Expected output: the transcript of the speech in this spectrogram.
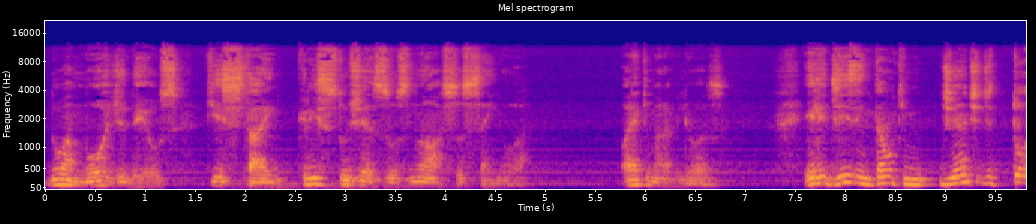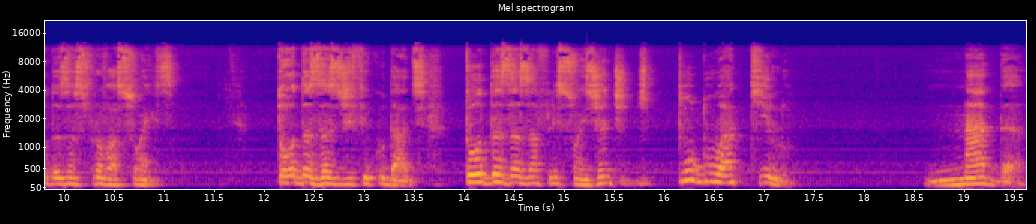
do amor de Deus que está em Cristo Jesus, nosso Senhor. Olha que maravilhoso. Ele diz então que diante de todas as provações, todas as dificuldades, todas as aflições, diante de tudo aquilo nada,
